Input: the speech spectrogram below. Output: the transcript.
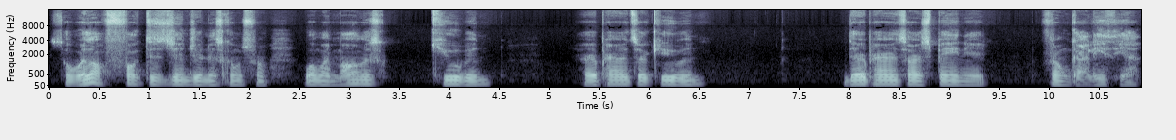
So where the fuck this gingerness comes from? Well, my mom is Cuban. Her parents are Cuban. Their parents are Spaniard from Galicia.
